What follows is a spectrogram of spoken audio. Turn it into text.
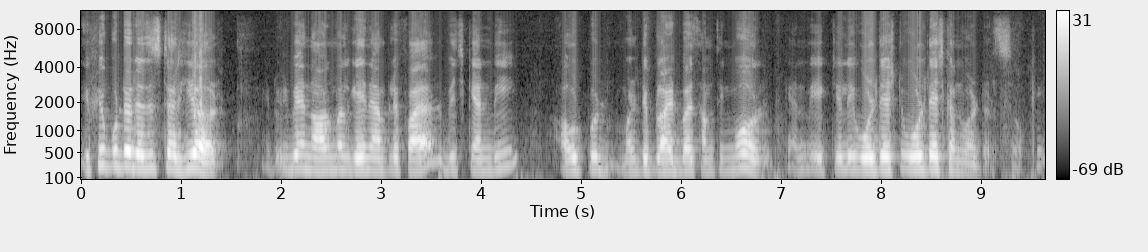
If you put a resistor here it will be a normal gain amplifier which can be output multiplied by something more. Can be actually voltage to voltage converters okay?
